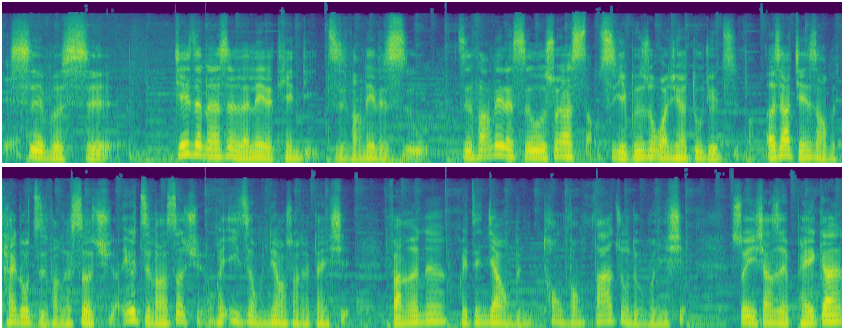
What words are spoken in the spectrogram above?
的。是不是？接着呢是人类的天敌，脂肪类的食物。脂肪类的食物说要少吃，也不是说完全要杜绝脂肪，而是要减少我们太多脂肪的摄取了。因为脂肪摄取会抑制我们尿酸的代谢，反而呢会增加我们痛风发作的危险。所以像是培根、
